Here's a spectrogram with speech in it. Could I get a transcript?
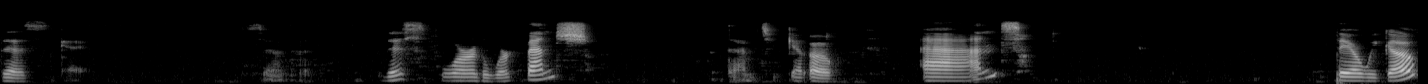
this. Okay. So this for the workbench Put them together. Oh, and there we go.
